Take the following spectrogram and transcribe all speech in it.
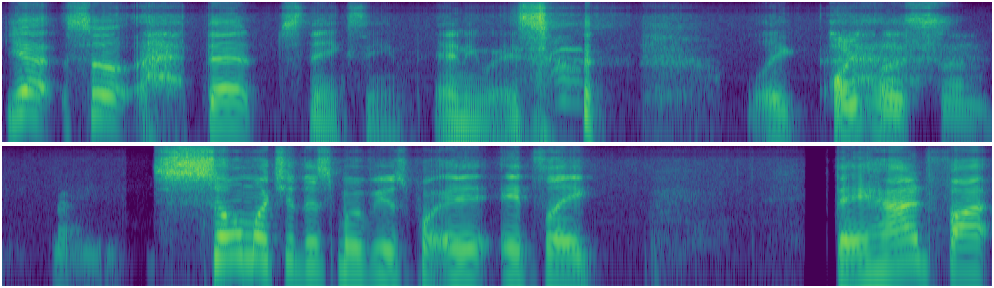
yeah so that snake scene. Anyways. Like Pointless and and so much of this movie was po- it, it's like they had five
